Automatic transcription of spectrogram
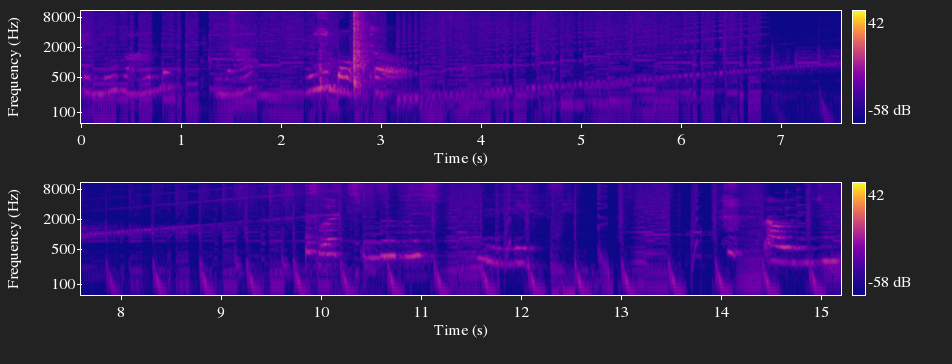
can move on to the remote really. that was easy.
